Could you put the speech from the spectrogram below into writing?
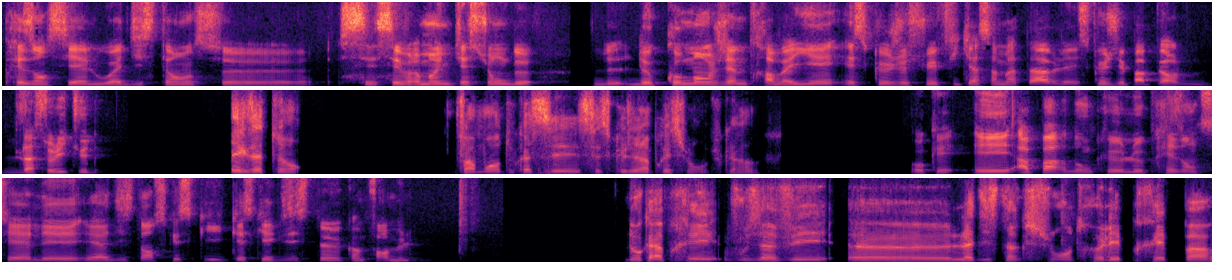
présentielle ou à distance, euh, c'est vraiment une question de, comment j'aime travailler. Est-ce que je suis efficace à ma table est-ce que j'ai pas peur de la solitude? Exactement. Enfin, moi, en tout cas, c'est ce que j'ai l'impression, en tout cas. hein. Ok. Et à part donc euh, le présentiel et, et à distance, qu'est-ce qui, qu'est-ce qui existe euh, comme formule? Donc après, vous avez euh, la distinction entre les prépas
